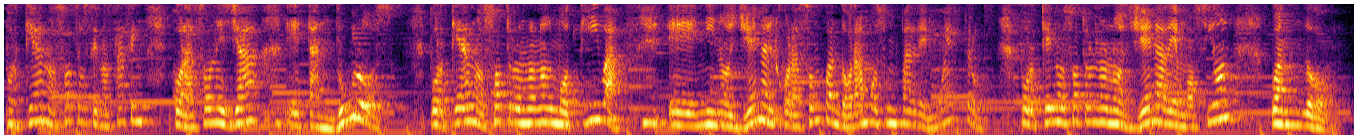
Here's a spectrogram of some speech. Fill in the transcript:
¿Por qué a nosotros se nos hacen corazones ya eh, tan duros? ¿Por qué a nosotros no nos motiva eh, ni nos llena el corazón cuando oramos un Padre nuestro? ¿Por qué nosotros no nos llena de emoción cuando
